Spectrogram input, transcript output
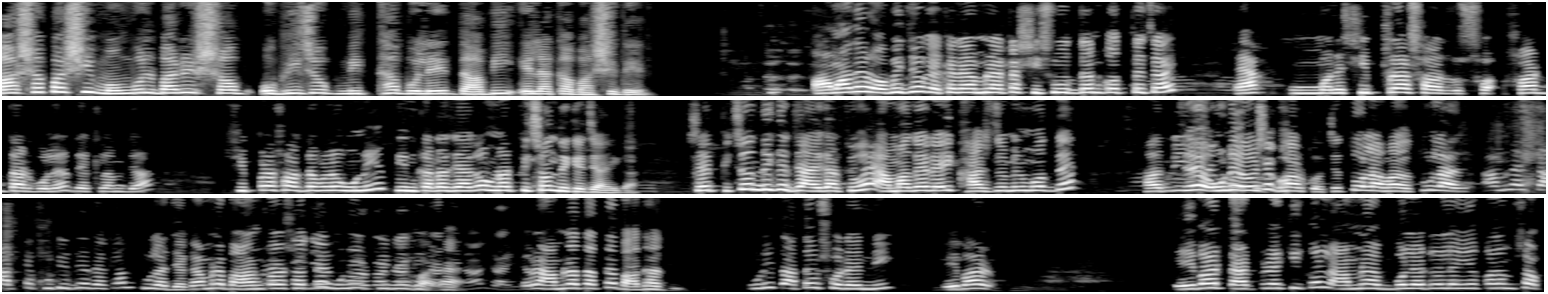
পাশাপাশি মঙ্গলবারের সব অভিযোগ মিথ্যা বলে দাবি এলাকাবাসীদের। আমাদের অভিযোগ, এখানে আমরা একটা শিশু উদ্যান করতে চাই। এক মানে শিপ্রা সর- সর্দার বলে দেখলাম যা। শিপ্রা সর্দার বলে উনি তিন কাটা জায়গা ওনার পিছন দিকে জায়গা। সেই পিছন দিকে জায়গা তুই আমাদের এই খাস জমির মধ্যে হচ্ছে উনি এসে ঘর করছে, তোলা হয় তুলা, আমরা চারটে খুঁটি দিয়ে দেখলাম তুলা জায়গা, আমরা বারণ করার সাথে উনি টিনের ঘর হ্যাঁ। এবার আমরা তাতে বাধা দিই, উনি তাতেও শোনেননি। এবার এবার তারপরে কি করলাম আমরা বলে টলে ইয়ে করলাম সব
